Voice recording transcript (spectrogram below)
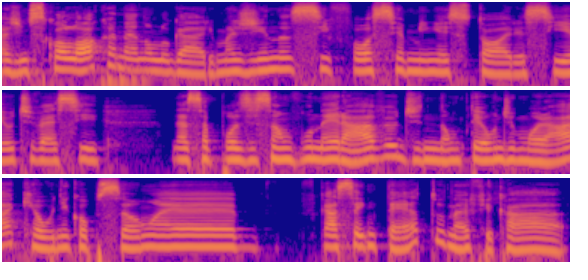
a gente se coloca né, no lugar. Imagina se fosse a minha história, se eu tivesse nessa posição vulnerável de não ter onde morar, que a única opção é ficar sem teto, né? Ficar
